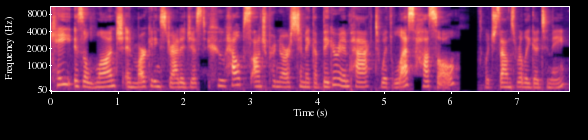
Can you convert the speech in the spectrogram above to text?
Kate is a launch and marketing strategist who helps entrepreneurs to make a bigger impact with less hustle which sounds really good to me,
